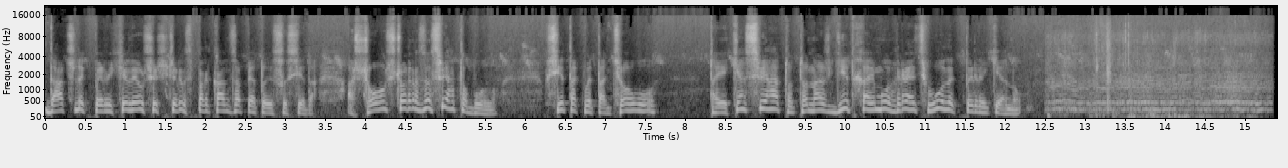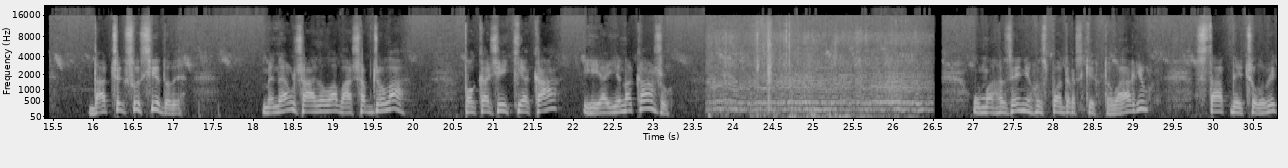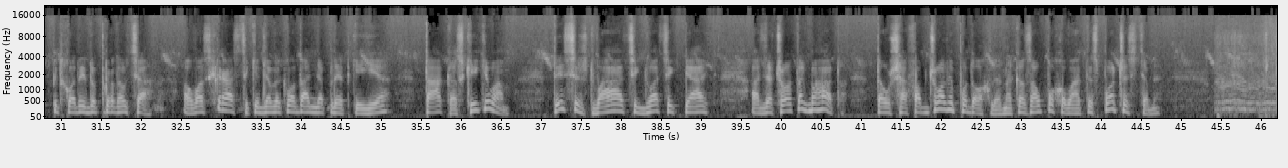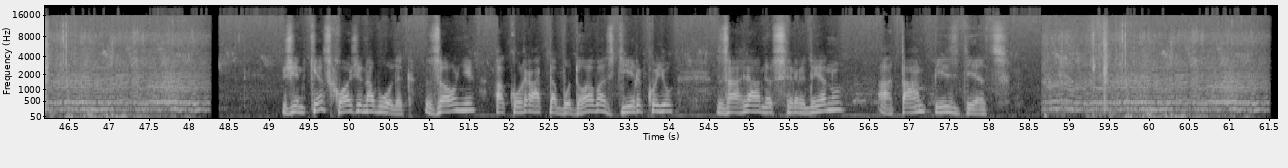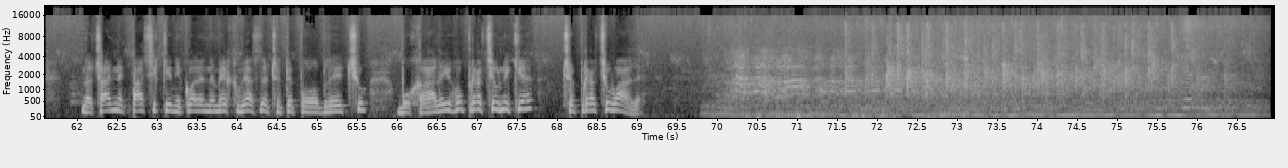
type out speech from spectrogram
Дачник, перехилившись через паркан, запитує сусіда, а що вчора за свято було? Всі так витанцьовували. Та яке свято? То наш дід хай грець вулик перекинув. Датчик сусідові. Мене вжалила ваша бджола. Покажіть, яка, і я її накажу. У магазині господарських товарів статний чоловік підходить до продавця. А у вас хрестики для викладання плитки є? Так, а скільки вам? Тисяч двадцять, двадцять п'ять. А для чого так багато? Та у шефа бджоли подохли, наказав поховати з почестями. Жінки схожі на вулик. Зовні акуратна будова з діркою, загляне всередину, а там піздець. Начальник пасіки ніколи не міг визначити по обличчю, бухали його працівники чи працювали.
